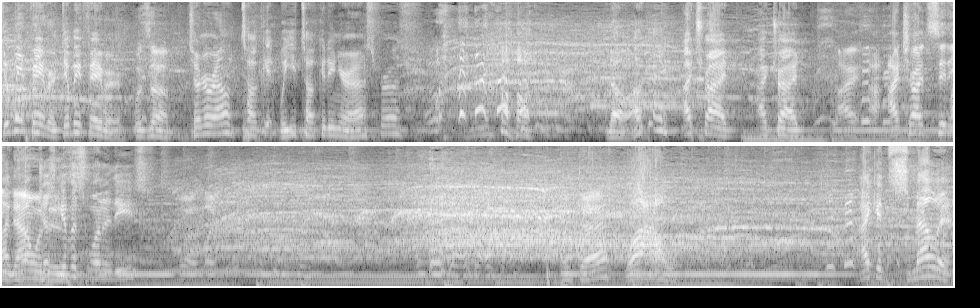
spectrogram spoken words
Do me a favor. Do me a favor. What's up? Turn around. Tuck it. Will you tuck it in your ass for us? no. Okay. I tried. I tried. I I, I tried sitting Like, down what, with just give us one of these. What, like, like that? Wow. I can smell it.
